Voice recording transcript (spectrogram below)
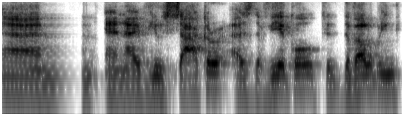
and and I've used soccer as the vehicle to developing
